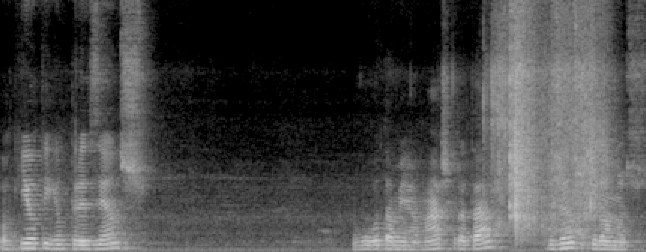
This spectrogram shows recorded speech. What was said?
Aqui eu tenho 300, vou botar minha máscara, tá? 200 gramas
